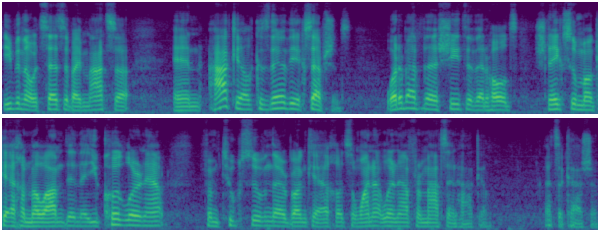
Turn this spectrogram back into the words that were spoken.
even though it says it by matzah and hakel, because they're the exceptions. What about the shita that holds shnei ksum and malamdin that you could learn out from two ksuvim that are banke So why not learn out from matzah and hakel? That's a kasha.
